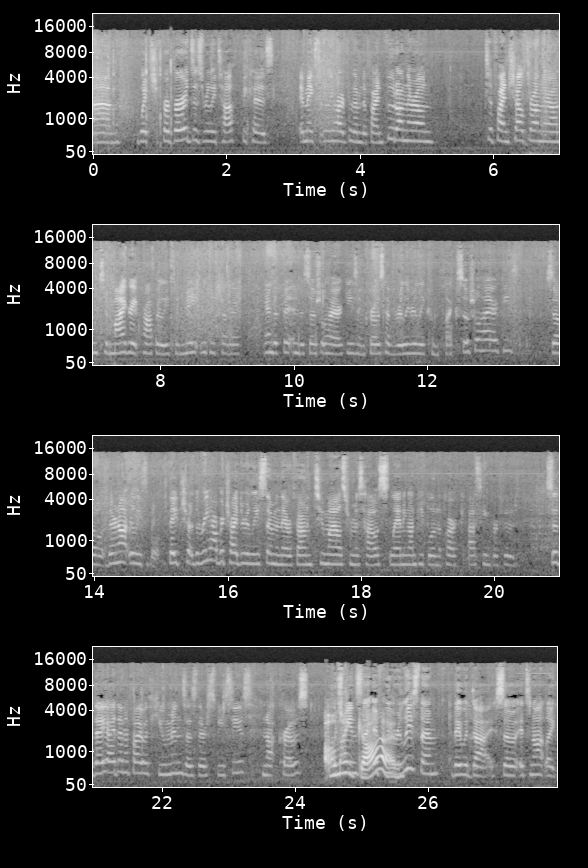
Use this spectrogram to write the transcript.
um, which for birds is really tough because it makes it really hard for them to find food on their own, to find shelter on their own, to migrate properly, to mate with each other, and to fit into social hierarchies. And crows have really, really complex social hierarchies. So they're not releasable. They tr- the rehabber tried to release them, and they were found two miles from his house, landing on people in the park, asking for food. So they identify with humans as their species, not crows. Oh which my means that if God. we release them, they would die. So it's not like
